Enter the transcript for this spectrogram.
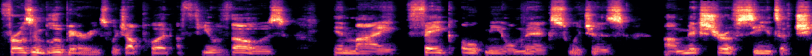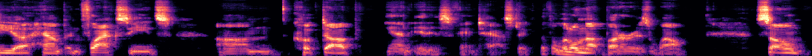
frozen blueberries, which I'll put a few of those in my fake oatmeal mix, which is a mixture of seeds of chia, hemp, and flax seeds um, cooked up, and it is fantastic with a little nut butter as well. So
